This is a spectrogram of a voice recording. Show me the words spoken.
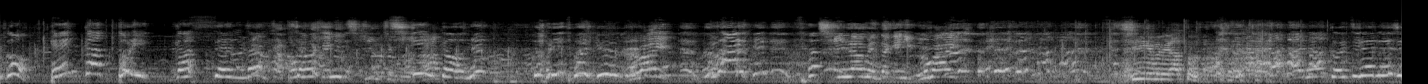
ーゴー天下取り合戦のこれだけにチキンとね鳥ということでうまいうまいチキンラーメンだけにうまい。CM 狙っとる。あのこちらの商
